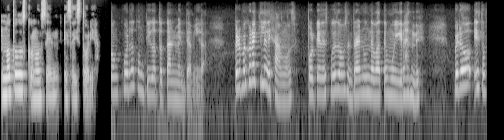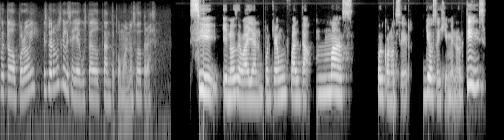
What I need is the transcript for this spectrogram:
no todos conocen esa historia. Concuerdo contigo totalmente, amiga. Pero mejor aquí le dejamos, porque después vamos a entrar en un debate muy grande. Pero esto fue todo por hoy. Esperamos que les haya gustado tanto como a nosotras. Sí, y no se vayan, porque aún falta más por conocer. Yo soy Jimena Ortiz.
